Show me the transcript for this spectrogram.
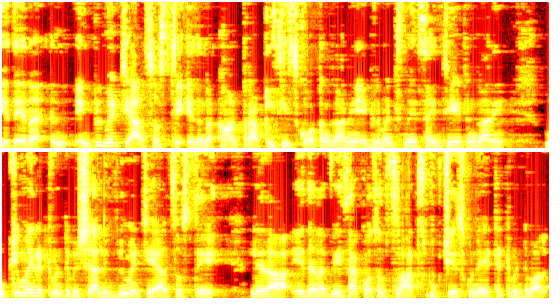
ఏదైనా ఇంప్లిమెంట్ చేయాల్సి వస్తే ఏదైనా కాంట్రాక్ట్లు తీసుకోవటం కానీ అగ్రిమెంట్స్ని సైన్ చేయటం కానీ ముఖ్యమైనటువంటి విషయాలు ఇంప్లిమెంట్ చేయాల్సి వస్తే లేదా ఏదైనా వీసా కోసం స్లాట్స్ బుక్ చేసుకునేటటువంటి వారు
